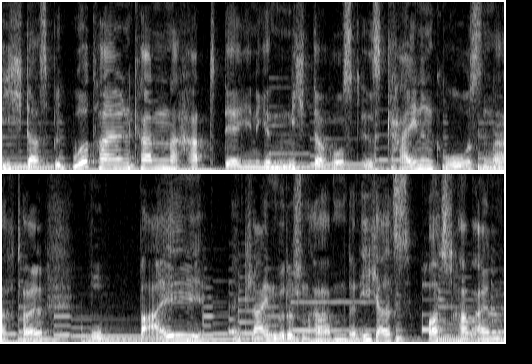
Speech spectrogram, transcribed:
ich das beurteilen kann, hat derjenige nicht der Host ist keinen großen Nachteil, wobei einen kleinen würde schon haben, denn ich als Host habe einen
